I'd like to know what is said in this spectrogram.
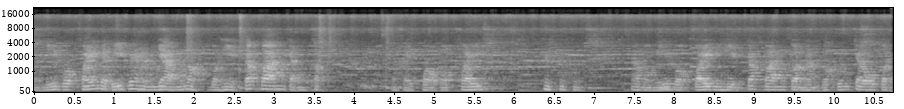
อันนี้บอกไฟก็ดีไปหันยางเนาะบอกเหตุกลับบ้านกันครับใครพอบอกไฟถ้าหมองนี้บอกไว้มีเหตุกลับบ้านก่อนหันพระคุณเจ้าก่อน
